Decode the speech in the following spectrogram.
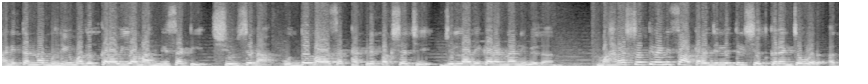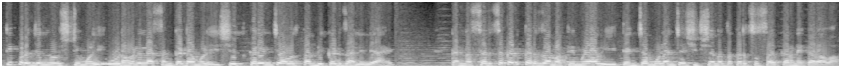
आणि त्यांना भरीव मदत करावी या मागणीसाठी शिवसेना उद्धव बाळासाहेब ठाकरे पक्षाचे जिल्हाधिकाऱ्यांना निवेदन. महाराष्ट्रातील आणि सातारा जिल्ह्यातील शेतकऱ्यांच्यावर अतिपर्जन्यवृष्टीमुळे ओढावलेल्या संकटामुळे शेतकऱ्यांची अवस्था बिकट झालेली आहे. त्यांना सरसकट कर्जमाफी मिळावी त्यांच्या मुलांच्या शिक्षणाचा खर्च सरकारने करावा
